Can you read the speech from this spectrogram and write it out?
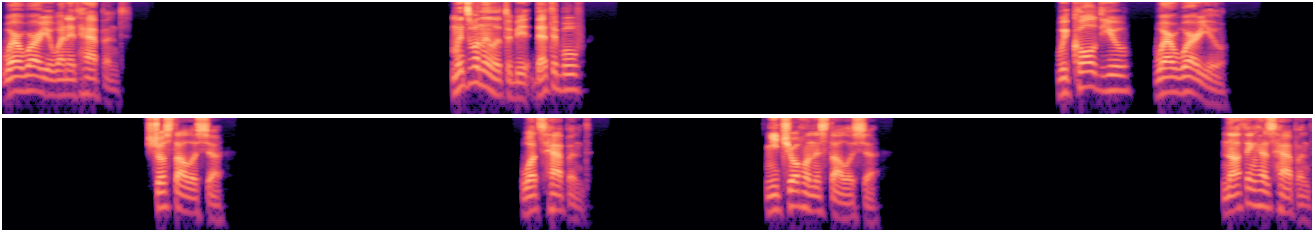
Where were you when it happened? Ми дзвонили тобі. Де ти був? We called you. Where were you? Що сталося? What's happened? Нічого не сталося. Nothing has happened.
